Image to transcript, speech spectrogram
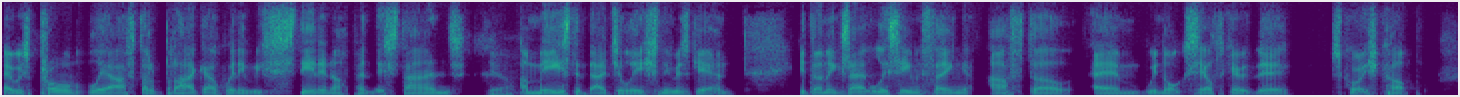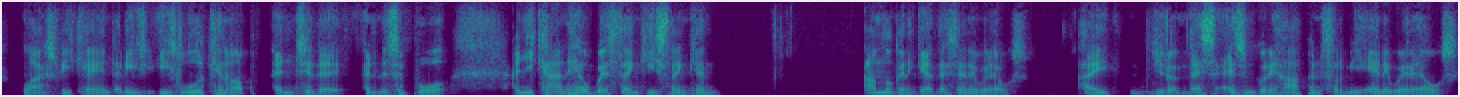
it was probably after Braga when he was staring up into the stands, yeah. amazed at the adulation he was getting. He'd done exactly the same thing after um, we knocked Celtic out the Scottish Cup last weekend, and he's he's looking up into the into the support, and you can't help but think he's thinking, I'm not going to get this anywhere else. I, you know, this isn't going to happen for me anywhere else.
